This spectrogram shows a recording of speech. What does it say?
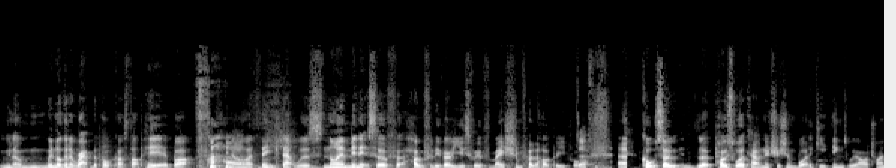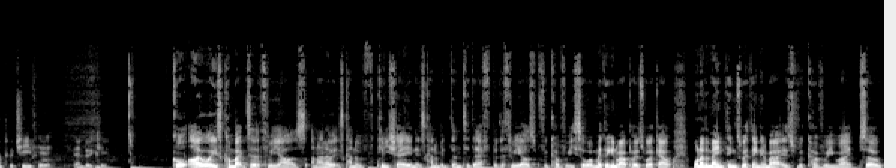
you know we're not going to wrap the podcast up here, but you know I think that was nine minutes of hopefully very useful information for a lot of people. Uh, cool. So look, post workout nutrition. What are the key things we are trying to achieve here, then, Lukey? Cool. I always come back to three R's, and I know it's kind of cliche and it's kind of been done to death, but the three R's of recovery. So when we're thinking about post workout, one of the main things we're thinking about is recovery, right? So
